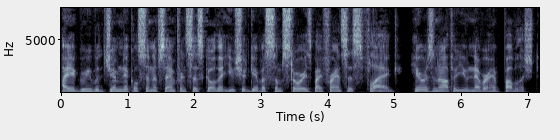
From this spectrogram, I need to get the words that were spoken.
I agree with Jim Nicholson of San Francisco that you should give us some stories by Francis Flagg. Here is an author you never have published,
